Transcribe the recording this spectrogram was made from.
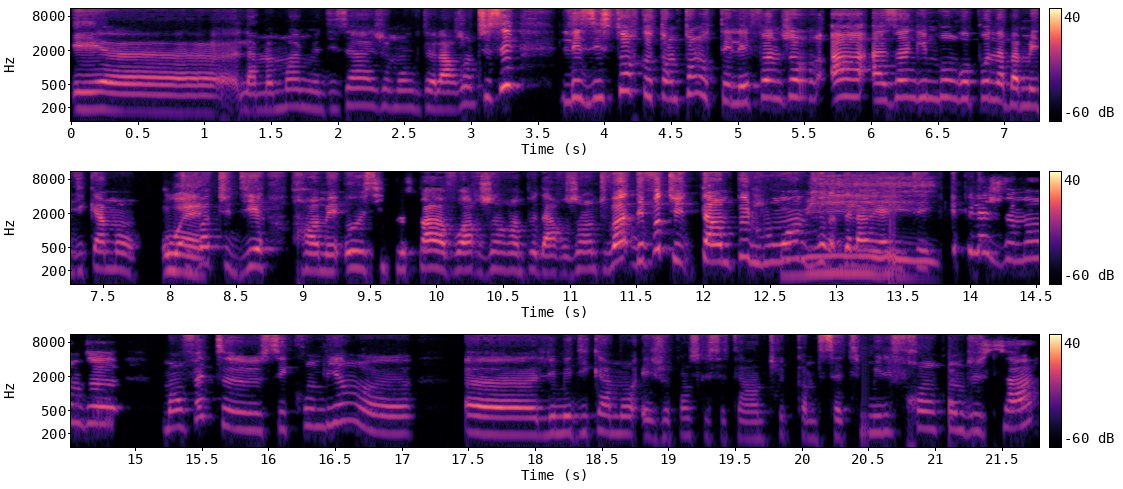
Et euh, la maman, elle me disait, ah, je manque de l'argent. Tu sais, les histoires que tu entends au téléphone, genre, ah, Azangimbongopo n'a pas de médicaments. Ouais. Tu vois, tu te dis, oh, mais eux aussi, peuvent pas avoir, genre, un peu d'argent. Tu vois, des fois, tu es un peu loin de, la réalité. Et puis là, je demande, mais en fait, euh, c'est combien les médicaments? Et je pense que c'était un truc comme 7000 francs. Entendu ça,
